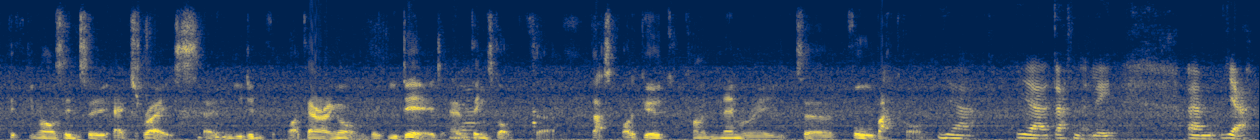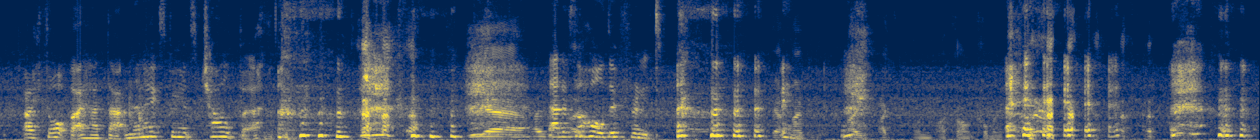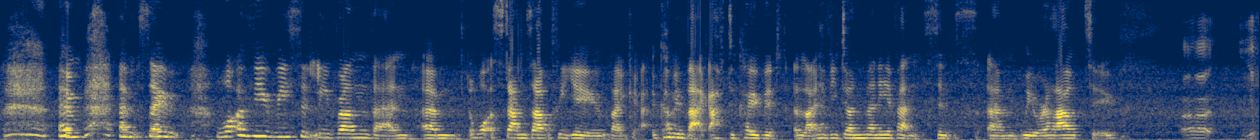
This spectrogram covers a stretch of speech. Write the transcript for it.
50 miles into X race and you didn't feel like carrying on, but you did, and Yeah. things got better. That's quite a good kind of memory to fall back on. Yeah, yeah, definitely. Um, yeah, I thought that I had that, and then I experienced childbirth. Yeah, I- that is a I- whole different. Yeah, I, I, I, can't- I can't comment. um, um, so, what have you recently run then? Um, what stands out for you? Like coming back after COVID, like have you done many events since um, we were allowed to? Uh,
